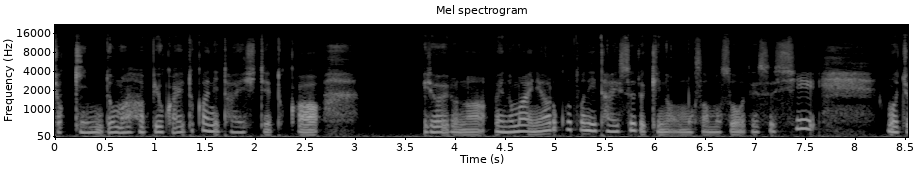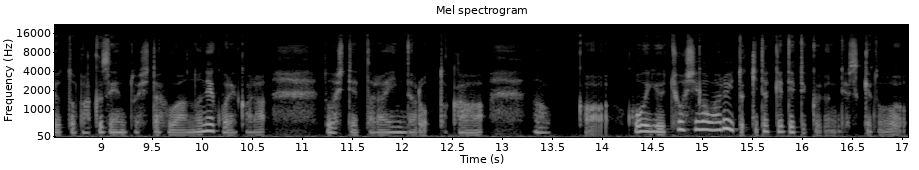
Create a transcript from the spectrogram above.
直近の発表会とかに対してとかいろいろな目の前にあることに対する気の重さもそうですしもうちょっと漠然とした不安のねこれからどうしていったらいいんだろうとかなんかこういう調子が悪い時だけ出てくるんですけど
